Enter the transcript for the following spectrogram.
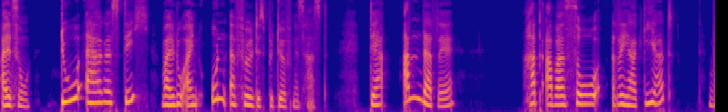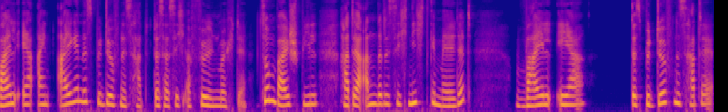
Also, du ärgerst dich, weil du ein unerfülltes Bedürfnis hast. Der andere hat aber so reagiert, weil er ein eigenes Bedürfnis hat, das er sich erfüllen möchte. Zum Beispiel hat der andere sich nicht gemeldet, weil er das Bedürfnis hatte,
